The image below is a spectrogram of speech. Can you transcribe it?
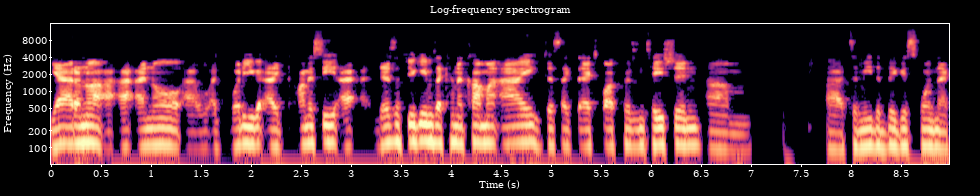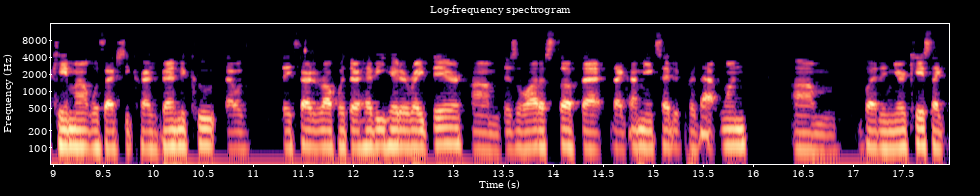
yeah, I don't know. I, I- I know. I, like, what do you? Like, honestly, I, I- there's a few games that kind of caught my eye, just like the Xbox presentation. Um, uh, to me, the biggest one that came out was actually Crash Bandicoot. That was they started off with their heavy hitter right there. Um, there's a lot of stuff that that got me excited for that one. Um, but in your case, like,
